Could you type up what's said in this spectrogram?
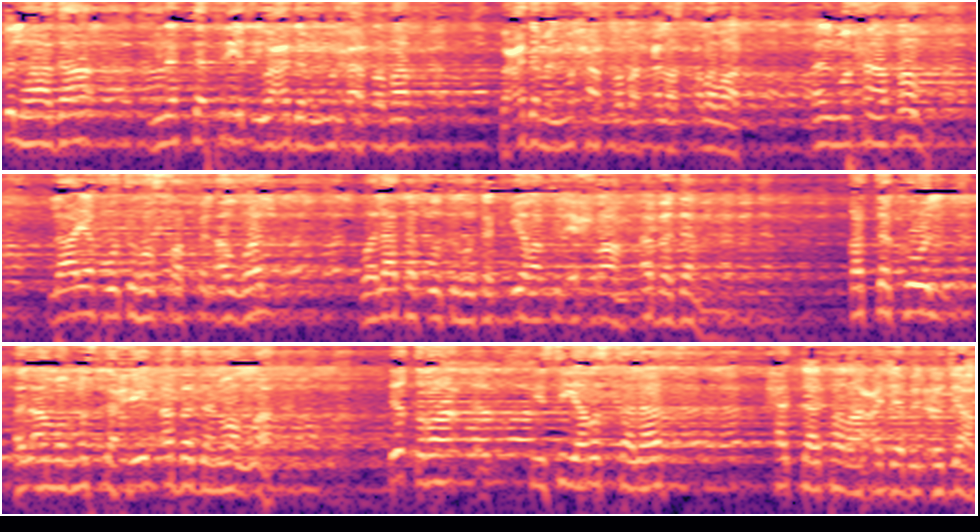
كل هذا من التفريط وعدم المحافظة وعدم المحافظة على الصلوات. المحافظ لا يفوته الصف الأول ولا تفوته تكبيرة الإحرام أبدا. قد تكون الأمر مستحيل أبدا والله. اقرأ في سير السلف حتى ترى عجب العجاب.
